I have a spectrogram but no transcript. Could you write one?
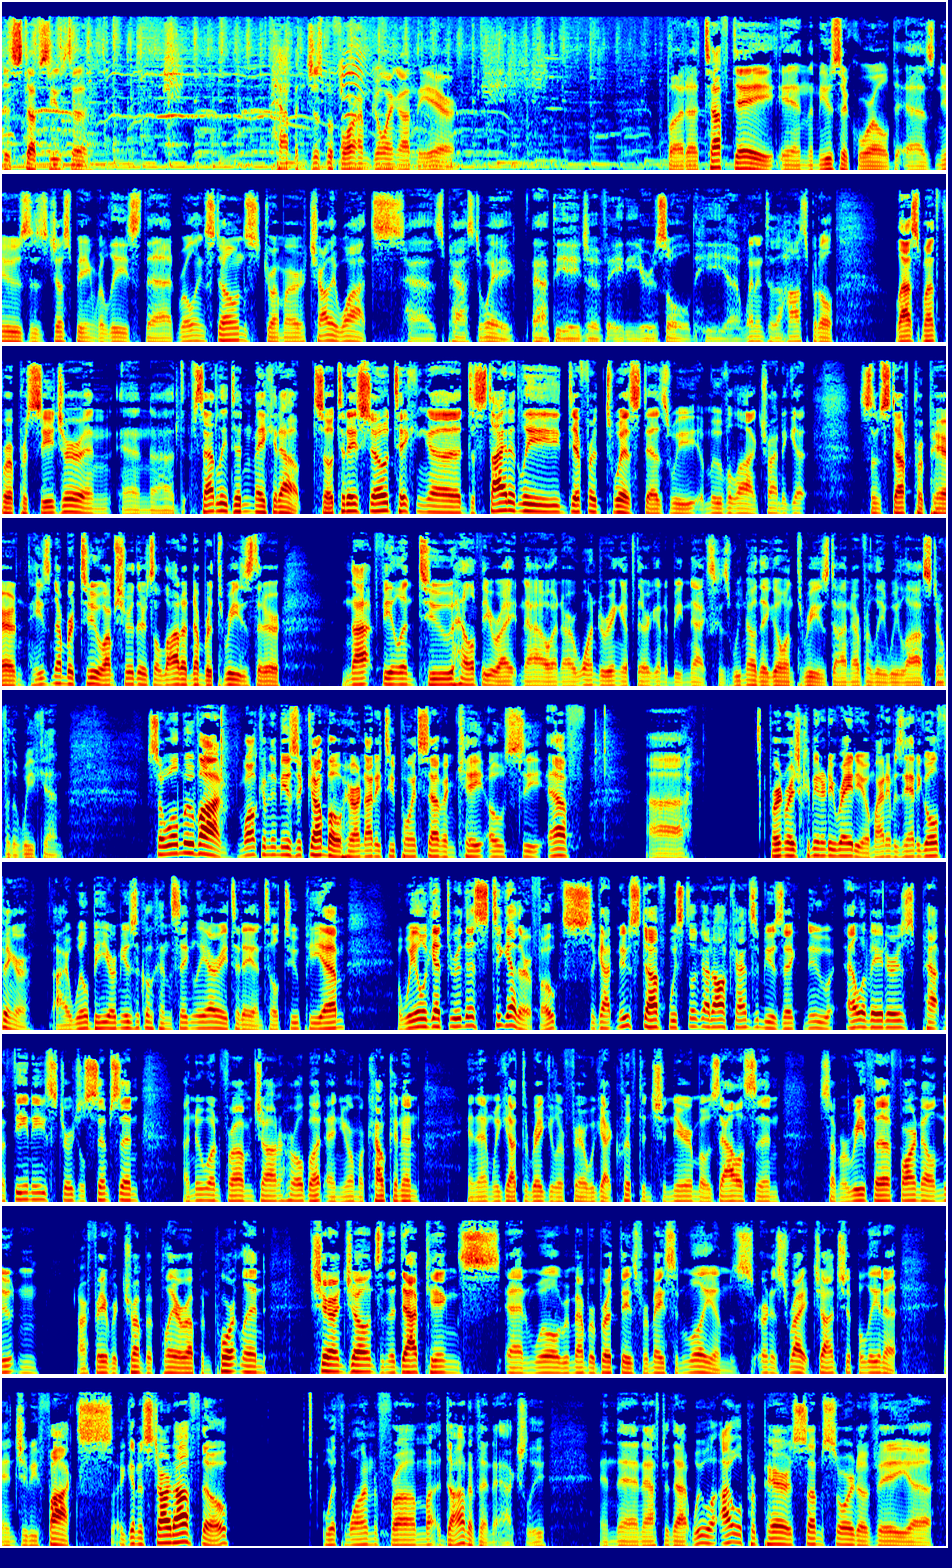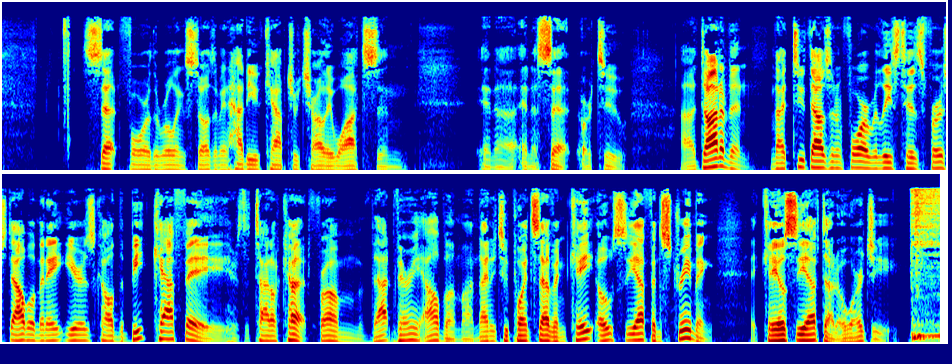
This stuff seems to happen just before I'm going on the air. But a tough day in the music world as news is just being released that Rolling Stones drummer Charlie Watts has passed away at the age of 80 years old. He uh, went into the hospital last month for a procedure and and uh, sadly didn't make it out. So today's show taking a decidedly different twist as we move along, trying to get some stuff prepared. He's number two. I'm sure there's a lot of number threes that are not feeling too healthy right now and are wondering if they're going to be next because we know they go in threes. Don Everly, we lost over the weekend. So we'll move on. Welcome to Music Gumbo here on 92.7 KOCF. Uh, Fern Ridge Community Radio. My name is Andy Goldfinger. I will be your musical consigliere today until 2 p.m. And we will get through this together, folks. We got new stuff. We still got all kinds of music. New Elovaters, Pat Metheny, Sturgill Simpson, a new one from John Hurlbut and Jorma Kaukonen. And then we got the regular fare. We got Clifton Chenier, Mose Allison, some Aretha, Farnell Newton, our favorite trumpet player up in Portland, Sharon Jones and the Dap Kings, and we'll remember birthdays for Mason Williams, Ernest Wright, John Cipollina, and Jimmy Fox. I'm going to start off, though, with one from Donovan, actually. And then after that, we will I will prepare some sort of a uh, set for the Rolling Stones. I mean, how do you capture Charlie Watts in in a, in a set or two? Uh, Donovan, not 2004, released his first album in eight years called The Beat Cafe. Here's the title cut from that very album on 92.7 KOCF and streaming at kocf.org.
